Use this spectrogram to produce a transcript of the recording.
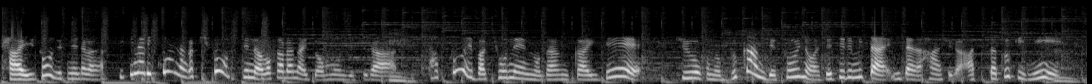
はい、そうですね。だから、いきなりコロナが来そうっていうのはわからないとは思うんですが、え例えば去年の段階で、中国の武漢でそういうのが出てるみたいみたいな話があったときに、うん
